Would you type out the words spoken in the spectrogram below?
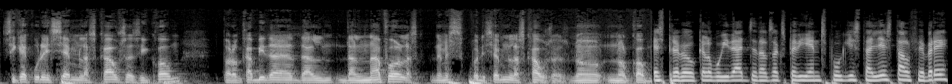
sí que coneixem les causes i com, però en canvi de, del, del NAFO les, només coneixem les causes, no, no el com. Es preveu que el buidatge dels expedients pugui estar llest al febrer.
